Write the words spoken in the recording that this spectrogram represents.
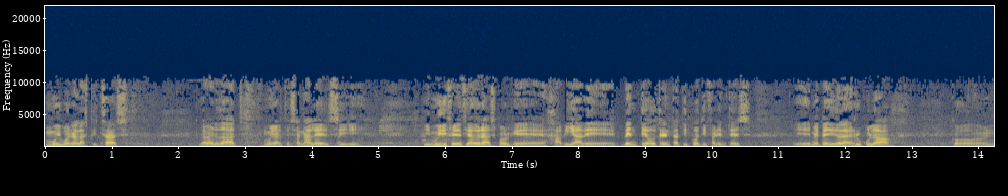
Muy buenas las pizzas, la verdad, muy artesanales y y muy diferenciadoras porque había de 20 o 30 tipos diferentes. Eh, me he pedido la de rúcula con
